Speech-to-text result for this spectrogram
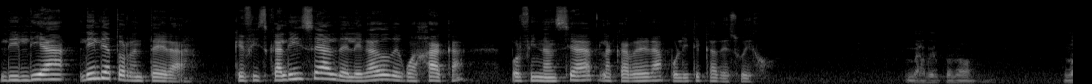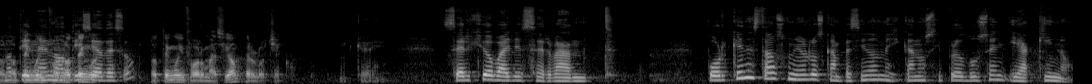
Lilia, Lilia Torrentera, que fiscalice al delegado de Oaxaca por financiar la carrera política de su hijo. A ver, pues no. ¿No tiene info- noticia tengo- de eso? No tengo información, pero lo checo. Ok. Sergio Valle Cervant, ¿por qué en Estados Unidos los campesinos mexicanos sí producen y aquí no?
